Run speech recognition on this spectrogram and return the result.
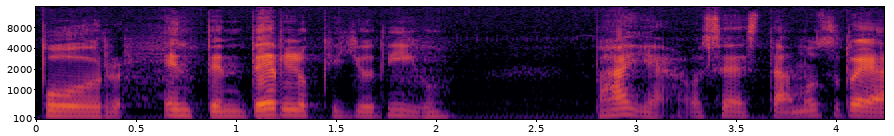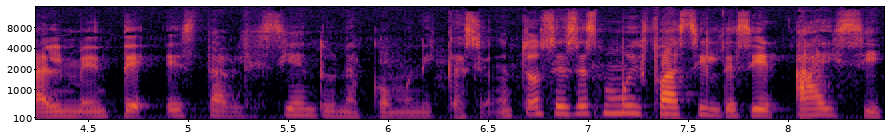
por entender lo que yo digo, vaya, o sea, estamos realmente estableciendo una comunicación. Entonces es muy fácil decir, ay sí,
